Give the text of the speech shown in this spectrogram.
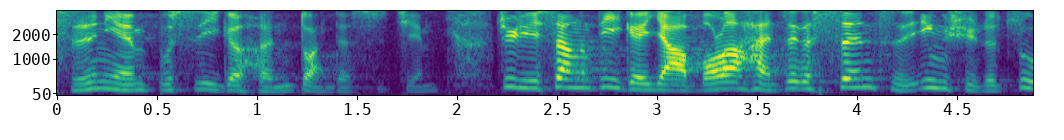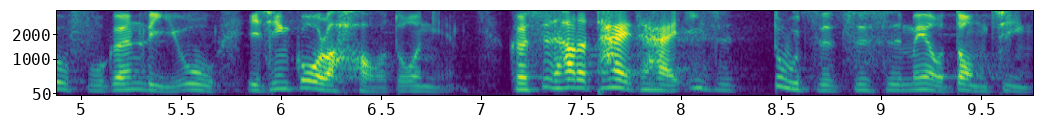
十年不是一个很短的时间，距离上帝给亚伯拉罕这个生子应许的祝福跟礼物已经过了好多年。可是他的太太一直肚子迟迟没有动静，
